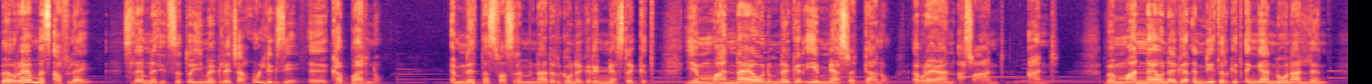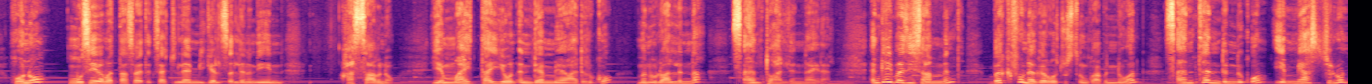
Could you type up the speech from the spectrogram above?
በዕብራውያን መጽሐፍ ላይ ስለ እምነት የተሰጠው ይህ መግለጫ ሁል ጊዜ ከባድ ነው። እምነት ተስፋ ስለምናደርገው ነገር የሚያስረግጥ የማናየውንም ነገር የሚያስረዳ ነው። ዕብራውያን 11 1 በማናየው ነገር እንዴት እርግጠኛ እንሆናለን? ሆኖም ሙሴ በመታሰቢያ ጥቅሳችን ላይ የሚገልጽልንን ይህን ሐሳብ ነው። የማይታየውን እንደሚያየው አድርጎ ምን ብሏልና ጸንቷልና ይላል። እንግዲህ በዚህ ሳምንት በክፉ ነገሮች ውስጥ እንኳ ብንሆን ጸንተን እንድንቆም የሚያስችሉን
